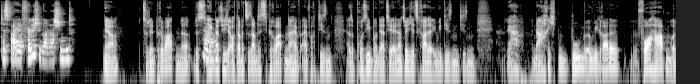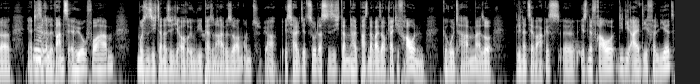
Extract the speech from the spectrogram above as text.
das war ja völlig überraschend. Ja, zu den Privaten, ne? Das ja. hängt natürlich auch damit zusammen, dass die Privaten einfach diesen, also Pro7 und RTL natürlich jetzt gerade irgendwie diesen, diesen, ja, Nachrichtenboom irgendwie gerade vorhaben oder ja, diese mhm. Relevanzerhöhung vorhaben müssen sich dann natürlich auch irgendwie Personal besorgen und ja, ist halt jetzt so, dass sie sich dann halt passenderweise auch gleich die Frauen geholt haben. Also Linda Zerwakis äh, ist eine Frau, die die ARD verliert.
